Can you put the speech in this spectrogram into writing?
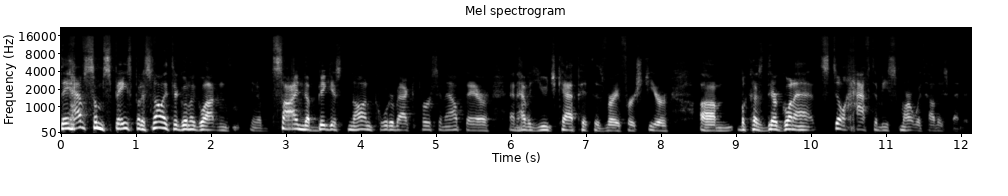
they have some space but it's not like they're going to go out and you know sign the biggest non-quarterback person out there and have a huge cap hit this very first year um, because they're going to still have to be smart with how they spend it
